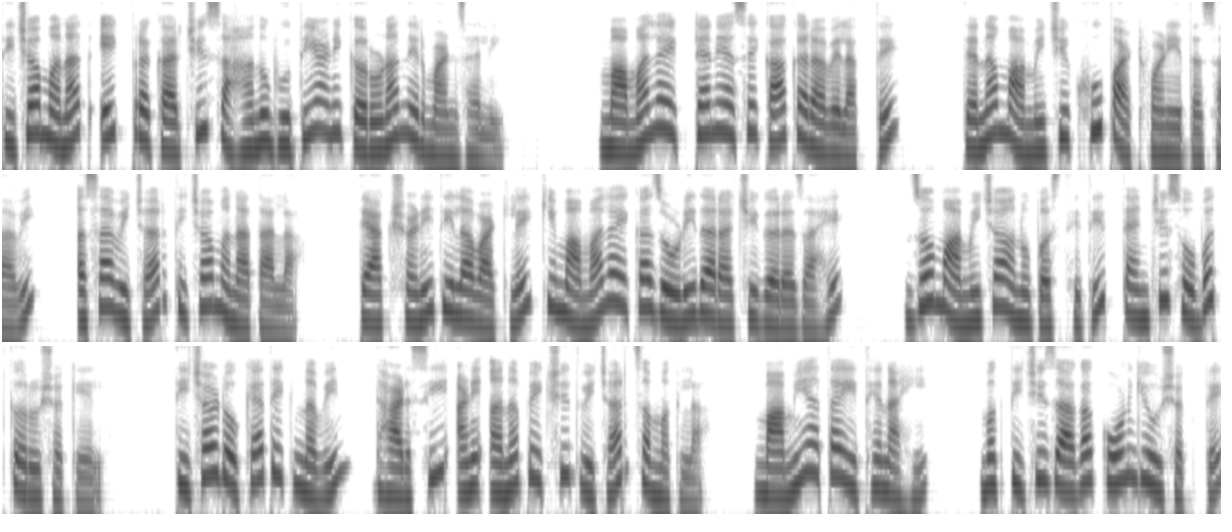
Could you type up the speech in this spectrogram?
तिच्या मनात एक प्रकारची सहानुभूती आणि करुणा निर्माण झाली. मामाला एकट्याने असे का करावे लागते? त्यांना मामीची खूप आठवण येत असावी असा विचार तिच्या मनात आला. त्या क्षणी तिला वाटले की मामाला एका जोडीदाराची गरज आहे जो मामीच्या अनुपस्थितीत त्यांची सोबत करू शकेल. तिच्या डोक्यात एक नवीन धाडसी आणि अनपेक्षित विचार चमकला. मामी आता इथे नाही मग तिची जागा कोण घेऊ शकते?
